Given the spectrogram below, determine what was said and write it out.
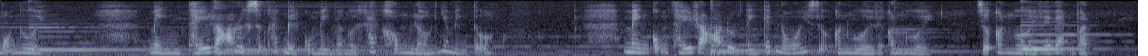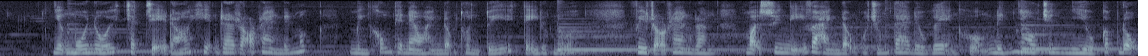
mỗi người. Mình thấy rõ được sự khác biệt của mình và người khác không lớn như mình tưởng. Mình cũng thấy rõ được tính kết nối giữa con người với con người, giữa con người với vạn vật. Những mối nối chặt chẽ đó hiện ra rõ ràng đến mức mình không thể nào hành động thuần túy, ích kỷ được nữa. Vì rõ ràng rằng mọi suy nghĩ và hành động của chúng ta đều gây ảnh hưởng đến nhau trên nhiều cấp độ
